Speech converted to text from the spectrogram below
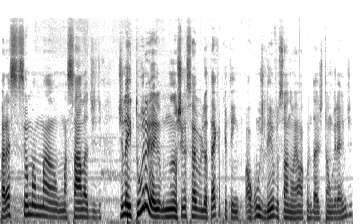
Parece ser uma, uma, uma sala de, de leitura, não chega a ser uma biblioteca, porque tem alguns livros, só não é uma quantidade tão grande.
